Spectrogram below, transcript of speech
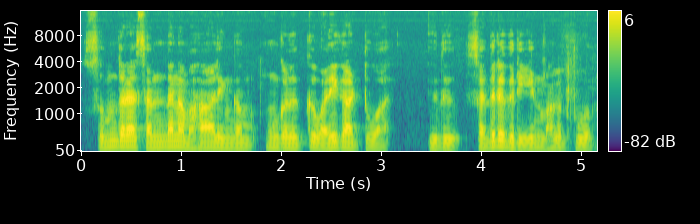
சுந்தர சந்தன மகாலிங்கம் உங்களுக்கு வழிகாட்டுவார். இது சதுரகிரியின் மகத்துவம்.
